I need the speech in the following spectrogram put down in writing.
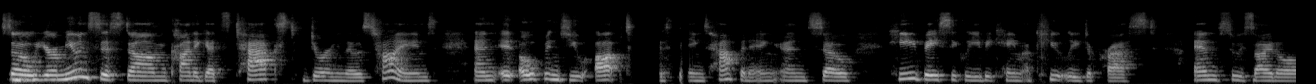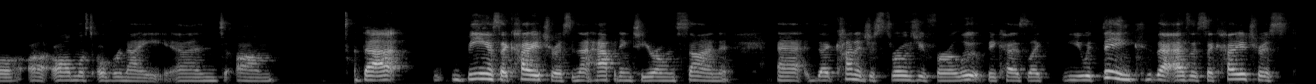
so mm-hmm. your immune system kind of gets taxed during those times and it opens you up to things happening. And so he basically became acutely depressed and suicidal uh, almost overnight. And um, that being a psychiatrist and that happening to your own son uh, that kind of just throws you for a loop because like you would think that as a psychiatrist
